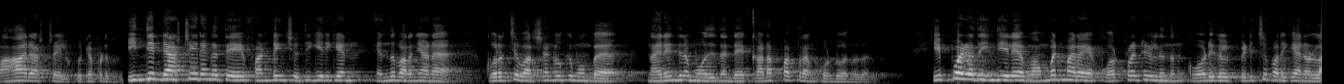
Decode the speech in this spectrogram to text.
മഹാരാഷ്ട്രയിൽ കുറ്റപ്പെടുത്തുന്നു. ഇന്ത്യൻ രാഷ്ട്രീയ രംഗത്തെ ഫണ്ടിംഗ് ശുദ്ധീകരിക്കാൻ എന്ന് പറഞ്ഞാണ് കുറച്ച് വർഷങ്ങൾക്ക് മുമ്പ് നരേന്ദ്രമോദി തന്റെ കടപ്പത്രം കൊണ്ടുവന്നത്. ഇപ്പോഴത് ഇന്ത്യയിലെ വമ്പന്മാരായ കോർപ്പറേറ്റുകളിൽ നിന്നും കോടികൾ പിടിച്ചു പറിക്കാനുള്ള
